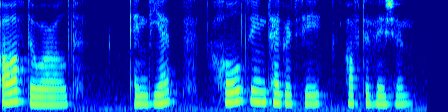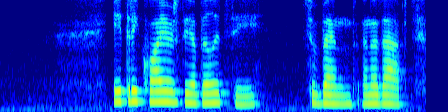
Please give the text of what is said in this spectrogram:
of the world and yet hold the integrity of the vision. It requires the ability to bend and adapt,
